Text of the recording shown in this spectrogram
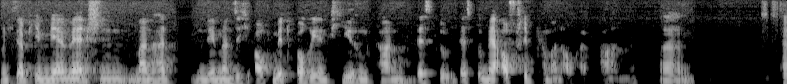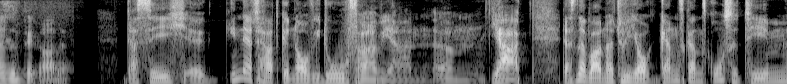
Und ich glaube, je mehr Menschen man hat, in denen man sich auch mit orientieren kann, desto, desto mehr Auftrieb kann man auch erfahren. Ne? Ähm, da sind wir gerade. Das sehe ich äh, in der Tat genau wie du, Fabian. Ähm, ja, das sind aber natürlich auch ganz, ganz große Themen,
